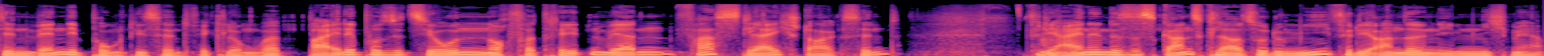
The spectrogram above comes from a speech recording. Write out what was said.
den Wendepunkt dieser Entwicklung, weil beide Positionen noch vertreten werden, fast gleich stark sind. Für die hm. einen ist es ganz klar Sodomie, für die anderen eben nicht mehr.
